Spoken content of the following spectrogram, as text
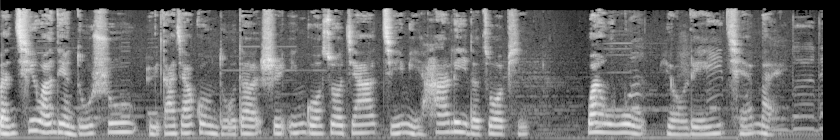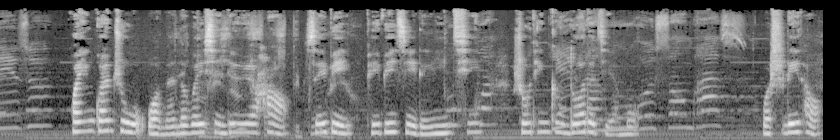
本期晚点读书与大家共读的是英国作家吉米·哈利的作品《万物有灵且美》。欢迎关注我们的微信订阅号 cbppg 零零七，收听更多的节目。我是 Little，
